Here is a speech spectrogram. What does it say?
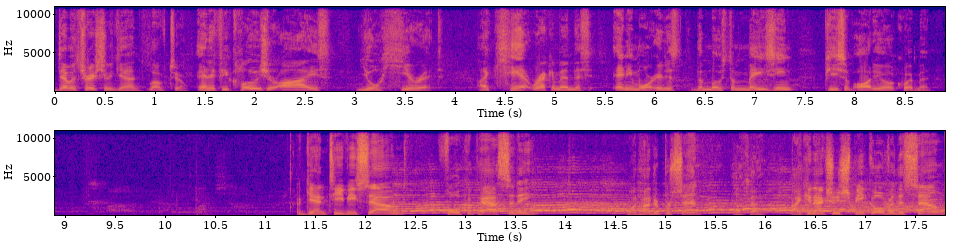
demonstration again? Love to. And if you close your eyes, you'll hear it. I can't recommend this anymore. It is the most amazing piece of audio equipment. Again, TV sound, full capacity, 100%. Okay. I can actually speak over the sound.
